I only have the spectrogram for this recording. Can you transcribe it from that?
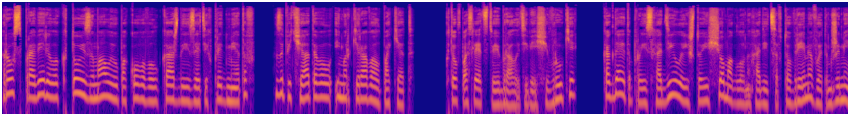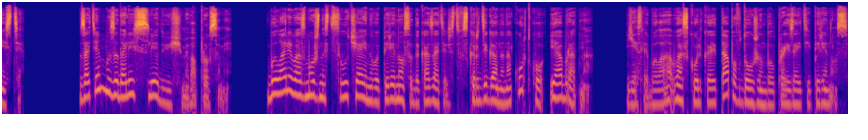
Росс проверила, кто изымал и упаковывал каждый из этих предметов, запечатывал и маркировал пакет, кто впоследствии брал эти вещи в руки, когда это происходило и что еще могло находиться в то время в этом же месте. Затем мы задались следующими вопросами. Была ли возможность случайного переноса доказательств с кардигана на куртку и обратно? Если была, во сколько этапов должен был произойти перенос?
